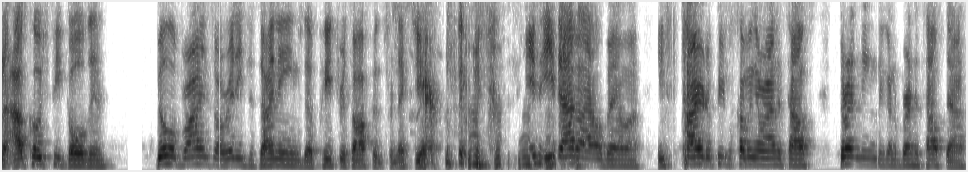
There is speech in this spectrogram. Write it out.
to outcoach Pete Golding. Bill O'Brien's already designing the Patriots offense for next year. he's, he's out of Alabama. He's tired of people coming around his house threatening they're to burn his house down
